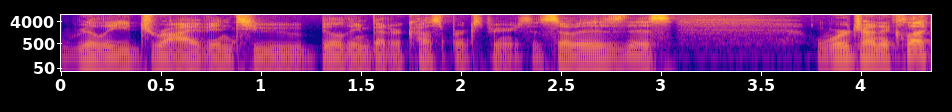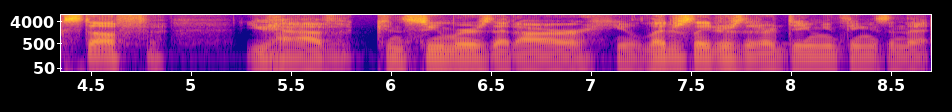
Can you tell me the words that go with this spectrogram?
really drive into building better customer experiences. So is this we're trying to collect stuff. You have consumers that are, you know, legislators that are doing things in the,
